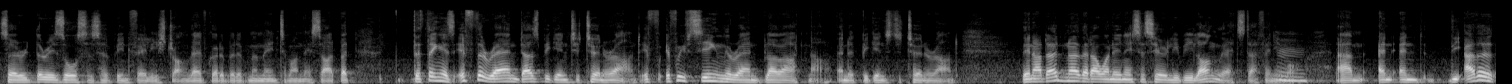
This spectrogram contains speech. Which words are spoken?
So the resources have been fairly strong. They've got a bit of momentum on their side. But the thing is, if the RAND does begin to turn around, if, if we've seen the RAND blow out now and it begins to turn around, then I don't know that I want to necessarily be long that stuff anymore. Mm. Um, and, and the other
